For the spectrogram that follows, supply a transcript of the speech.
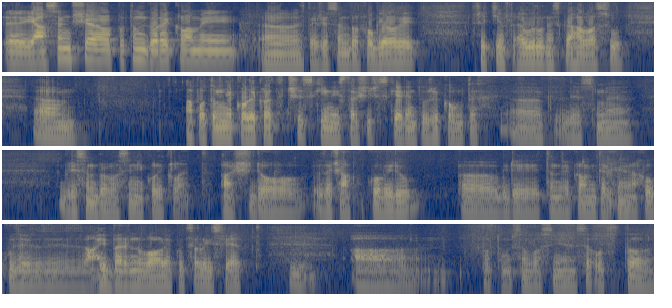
Eh, já jsem šel potom do reklamy, eh, takže jsem byl v Ogilovi, předtím v Euru, dneska Havasu. Ehm, a potom několik let v český, nejstarší české agentuře Comtech, eh, kde, jsme, kde jsem byl vlastně několik let, až do začátku covidu, kdy ten reklamní trh na chvilku zahybernoval jako celý svět. Hmm. A potom jsem vlastně se odstal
